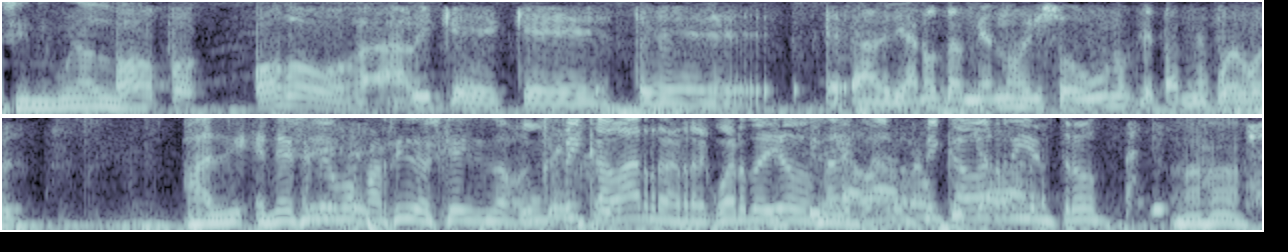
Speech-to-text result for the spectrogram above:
sin ninguna duda. Ojo, po- ojo, Javi, que, que este, eh, Adriano también nos hizo uno que también fue gol. Di- en ese mismo partido es que... no- Un que- picabarra, recuerdo yo. Sí. Claro, un picabarra y entró. Ajá.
